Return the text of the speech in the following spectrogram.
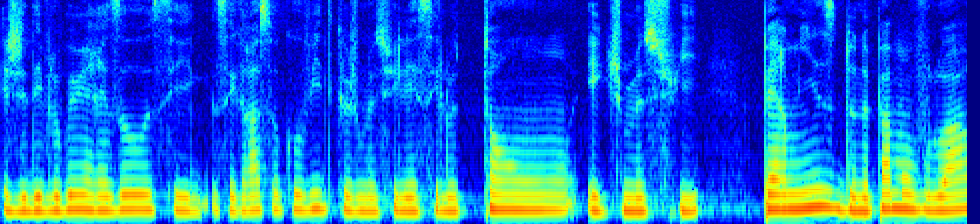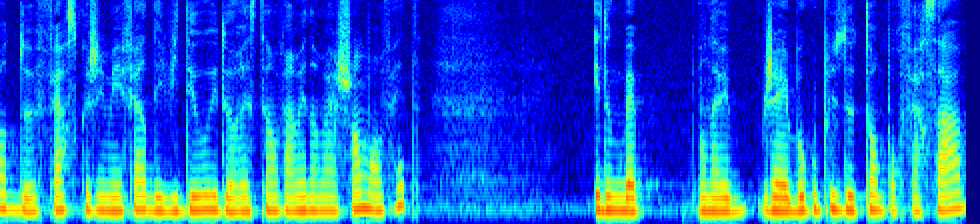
J'ai développé mes réseaux. C'est grâce au Covid que je me suis laissé le temps et que je me suis permise de ne pas m'en vouloir, de faire ce que j'aimais faire, des vidéos et de rester enfermée dans ma chambre en fait. Et donc, ben, j'avais beaucoup plus de temps pour faire ça.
